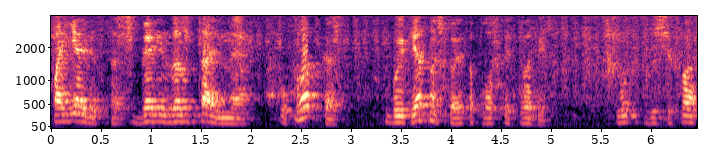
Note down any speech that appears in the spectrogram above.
появится горизонтальная укладка, будет ясно, что это плоскость воды. Ну, вещества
